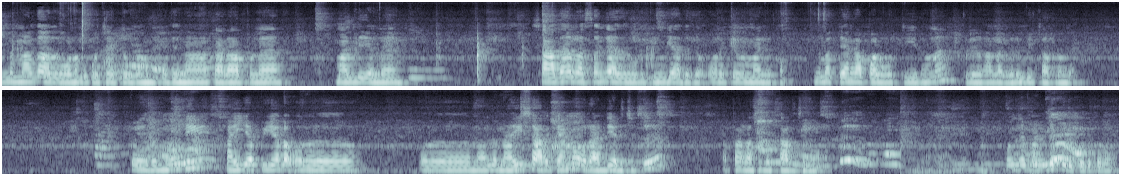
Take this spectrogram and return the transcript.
இந்த மாதிரி தான் அது உடம்புக்கு சேர்த்து விடணும். புதினா கராப்பில் மல்லி இலை. சாதாரண ரசங்க அது ஒரு திங்காதுக்கு உரைக்கிற மாதிரி இருக்கும். இந்த மாதிரி தேங்காய் பால் ஊற்றினோன்னா பிள்ளைகள் நல்லா விரும்பி சாப்பிடுங்க. இப்போ இதை மூடி கையை பியலை ஒரு ஒரு நல்ல நைஸாக அரைக்காமல் ஒரு அடி அடிச்சுட்டு அப்புறம் ரசத்தை தாளிச்சிடணும். கொஞ்சம் மஞ்சள் பொடி போட்டுக்கிறோம்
